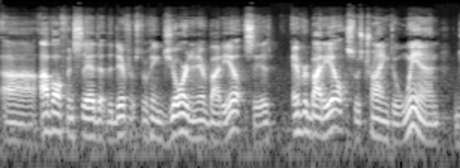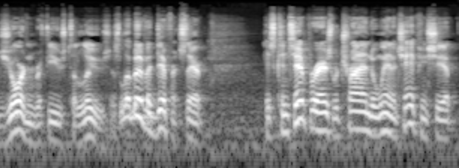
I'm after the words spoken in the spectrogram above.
Uh, I've often said that the difference between Jordan and everybody else is everybody else was trying to win, Jordan refused to lose. There's a little bit of a difference there. His contemporaries were trying to win a championship,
